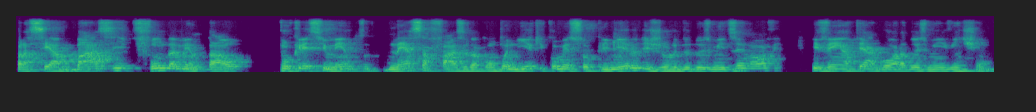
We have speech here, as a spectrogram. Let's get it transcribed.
para ser a base fundamental para o crescimento nessa fase da companhia, que começou 1 de julho de 2019 e vem até agora, 2021.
